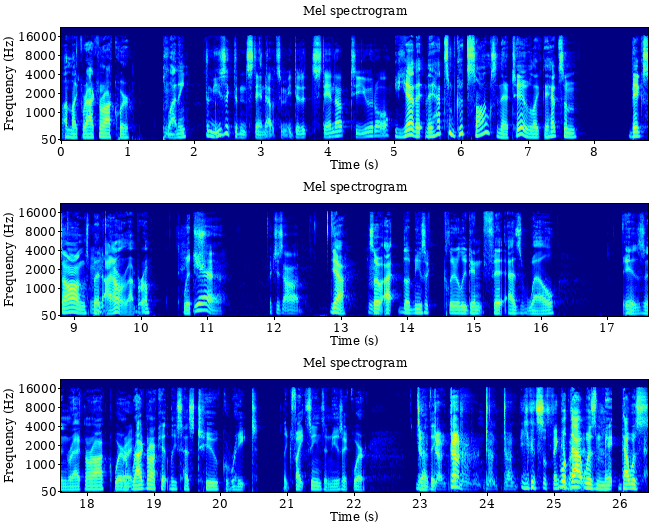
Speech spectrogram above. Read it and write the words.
unlike Ragnarok where mm. plenty. The music didn't stand out to me. Did it stand out to you at all? Yeah, they they had some good songs in there too. Like they had some big songs, but mm. I don't remember them. Which Yeah, which is odd. yeah. So hmm. I, the music clearly didn't fit as well as in Ragnarok, where Right. Ragnarok at least has two great like fight scenes and music where you know they Dun, dun, dun. You could still think well about that it. was ma- that was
